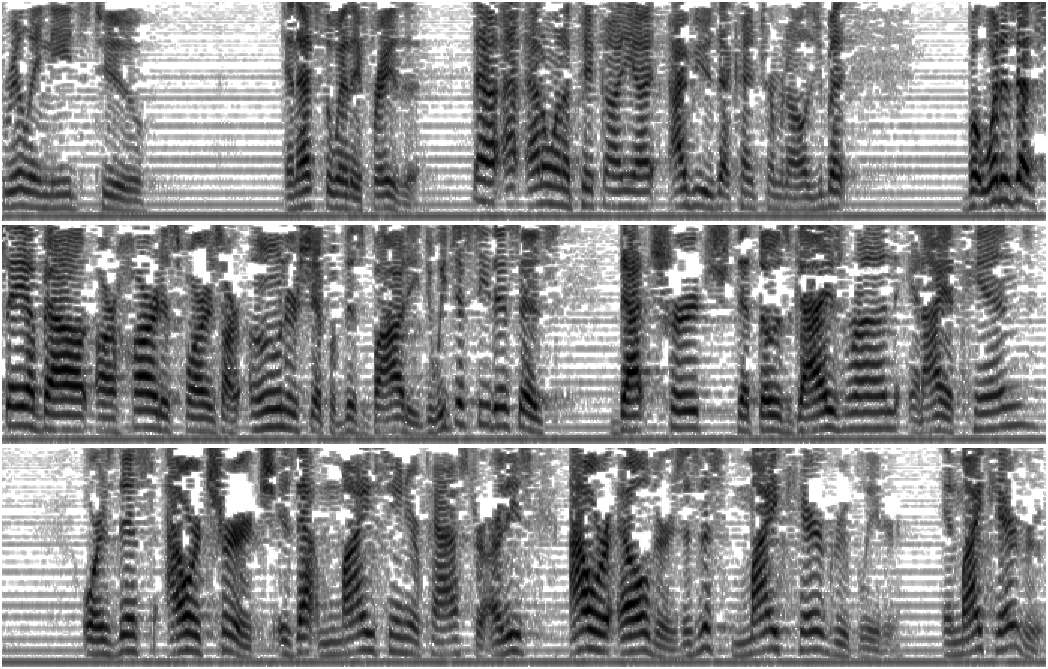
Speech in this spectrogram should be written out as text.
really needs to, and that's the way they phrase it. Now, I, I don't want to pick on you. I, I've used that kind of terminology, but but what does that say about our heart as far as our ownership of this body? Do we just see this as that church that those guys run and I attend? Or is this our church? Is that my senior pastor? Are these our elders? Is this my care group leader in my care group?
